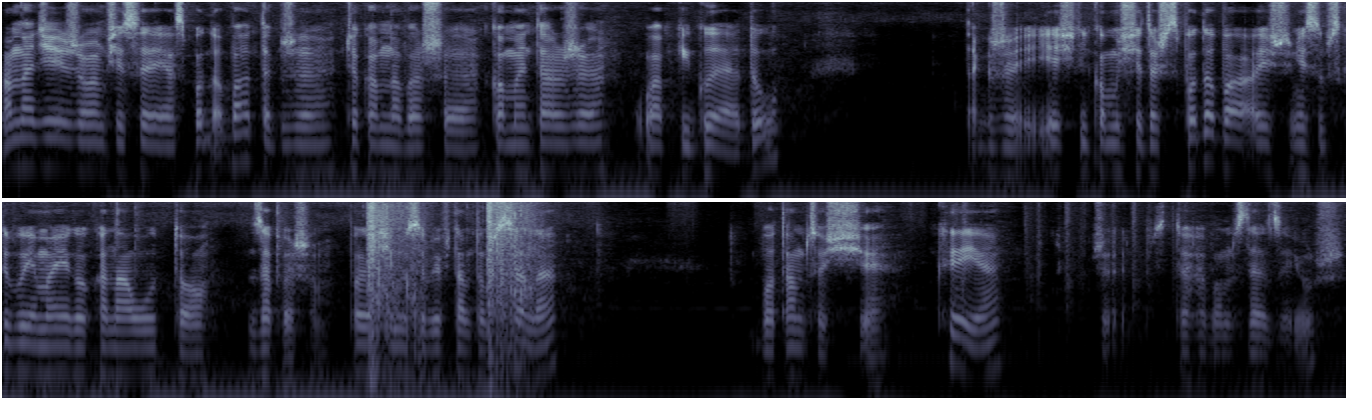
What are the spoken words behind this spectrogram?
Mam nadzieję, że Wam się seria spodoba, także czekam na Wasze komentarze, łapki górę, dół. Także jeśli komuś się też spodoba, a jeszcze nie subskrybuje mojego kanału, to zapraszam. Polecimy sobie w tamtą scenę, bo tam coś się kryje, że trochę wam zdradzę już.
